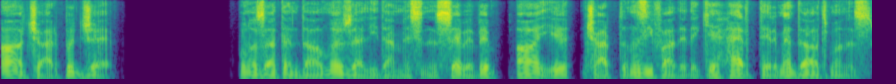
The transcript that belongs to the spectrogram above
a çarpı c. Buna zaten dağılma özelliği denmesinin sebebi, a'yı çarptığınız ifadedeki her terime dağıtmanız.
